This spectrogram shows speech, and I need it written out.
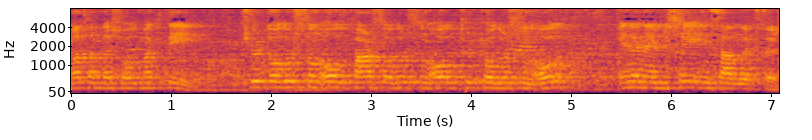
Vatandaş olmak değil. Kürt olursun ol, Fars olursun ol, Türk olursun ol. En önemli şey insanlıktır.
